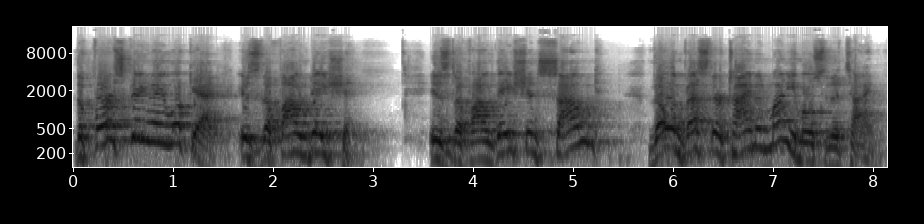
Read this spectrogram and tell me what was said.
the first thing they look at is the foundation. Is the foundation sound? They'll invest their time and money most of the time.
